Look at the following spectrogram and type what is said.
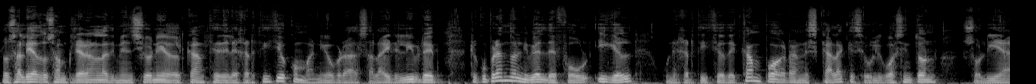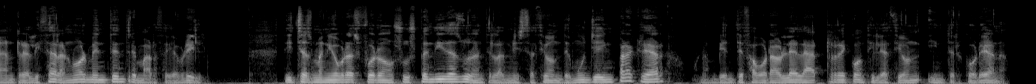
Los aliados ampliarán la dimensión y el alcance del ejercicio con maniobras al aire libre, recuperando el nivel de Foul Eagle, un ejercicio de campo a gran escala que Seúl y Washington solían realizar anualmente entre marzo y abril. Dichas maniobras fueron suspendidas durante la administración de Moon Jae-in para crear un ambiente favorable a la reconciliación intercoreana.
